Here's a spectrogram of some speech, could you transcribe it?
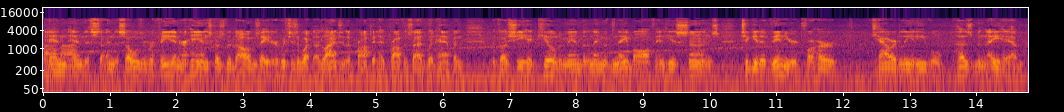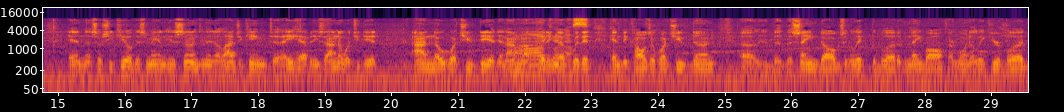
And, and the and the soles of her feet and her hands because the dogs ate her, which is what Elijah the prophet had prophesied would happen, because she had killed a man by the name of Naboth and his sons to get a vineyard for her cowardly and evil husband Ahab, and uh, so she killed this man and his sons. And then Elijah came to Ahab and he said, "I know what you did. I know what you did, and I'm not putting up with it. And because of what you've done, uh, the the same dogs that licked the blood of Naboth are going to lick your blood,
